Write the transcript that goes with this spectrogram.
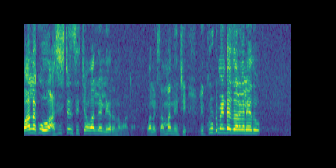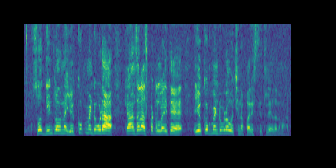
వాళ్ళకు అసిస్టెన్స్ ఇచ్చే వాళ్ళే లేరన్నమాట. వాళ్ళకి సంబంధించి రిక్రూట్మెంటే జరగలేదు. సో దీంట్లో ఉన్న ఎక్విప్మెంట్ కూడా క్యాన్సర్ హాస్పిటల్లో అయితే ఎక్విప్మెంట్ కూడా వచ్చిన పరిస్థితి లేదనమాట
